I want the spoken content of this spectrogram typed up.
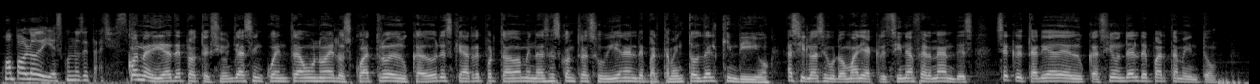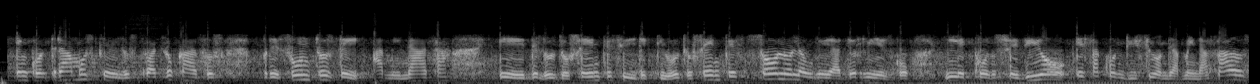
Juan Pablo Díaz con los detalles. Con medidas de protección ya se encuentra uno de los cuatro educadores que ha reportado amenazas contra su vida en el departamento del Quindío. Así lo aseguró María Cristina Fernández, secretaria de Educación del departamento que de los cuatro casos presuntos de amenaza eh, de los docentes y directivos docentes, solo la unidad de riesgo le concedió esa condición de amenazados,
